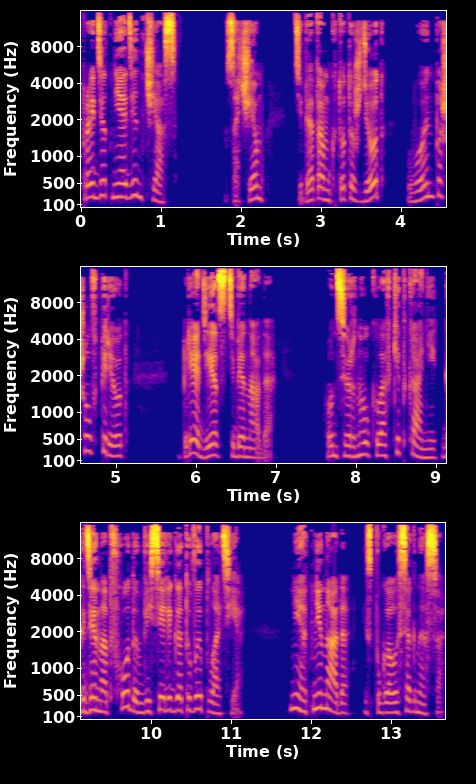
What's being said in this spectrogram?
пройдет не один час. «Зачем? Тебя там кто-то ждет?» Воин пошел вперед, Переодеться тебе надо». Он свернул к лавке тканей, где над входом висели готовые платья. «Нет, не надо», — испугалась Агнеса.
